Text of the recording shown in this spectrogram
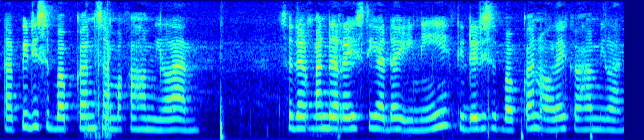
tapi disebabkan sama kehamilan. Sedangkan darah istiadah ini tidak disebabkan oleh kehamilan.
